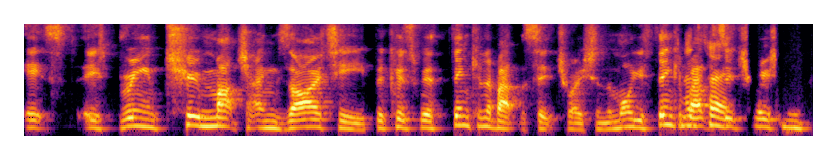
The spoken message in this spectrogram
it's it's bringing too much anxiety because we're thinking about the situation. The more you think about That's the right. situation,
